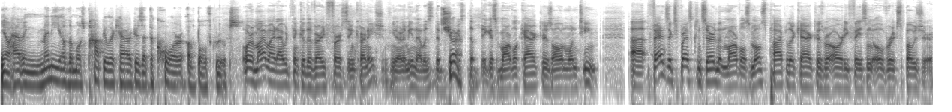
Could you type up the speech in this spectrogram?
you know, having many of the most popular characters at the core of both groups. Or in my mind, I would think of the very first incarnation. You know what I mean? That was the sure. biggest, the biggest Marvel characters all in one team. Uh, fans expressed concern that Marvel's most popular characters were already facing overexposure.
